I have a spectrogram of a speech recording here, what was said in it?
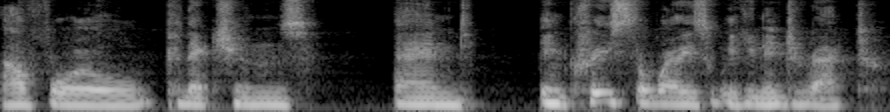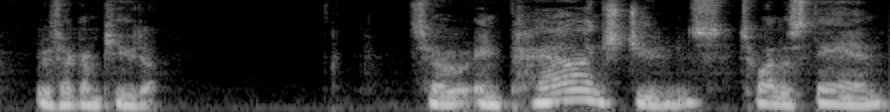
alfoil connections and increase the ways we can interact with a computer. So empowering students to understand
